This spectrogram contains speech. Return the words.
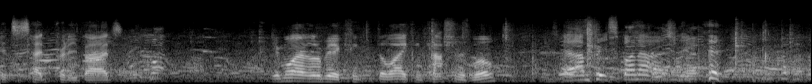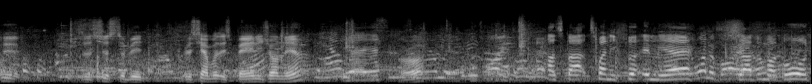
hit his head pretty bad. You might have a little bit of con- delay concussion as well. Yeah, I'm pretty spun out actually. So it's just a bit. We're just going to put this bandage on now. yeah, yeah. All right. I was about 20 foot in the air, grabbing my board,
